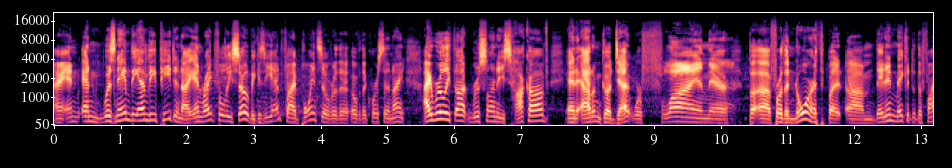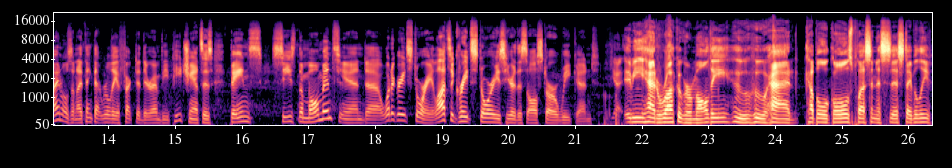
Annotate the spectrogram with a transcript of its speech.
and and was named the MVP tonight, and rightfully so because he had five points over the over the course of the night. I really thought Ruslan Iskhakov and Adam Gaudette were flying there. But, uh, for the North, but um, they didn't make it to the finals, and I think that really affected their MVP chances. Bains seized the moment, and uh, what a great story! Lots of great stories here this All Star weekend. Yeah, I mean, you had Rocco Grimaldi, who who had a couple of goals plus an assist, I believe,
